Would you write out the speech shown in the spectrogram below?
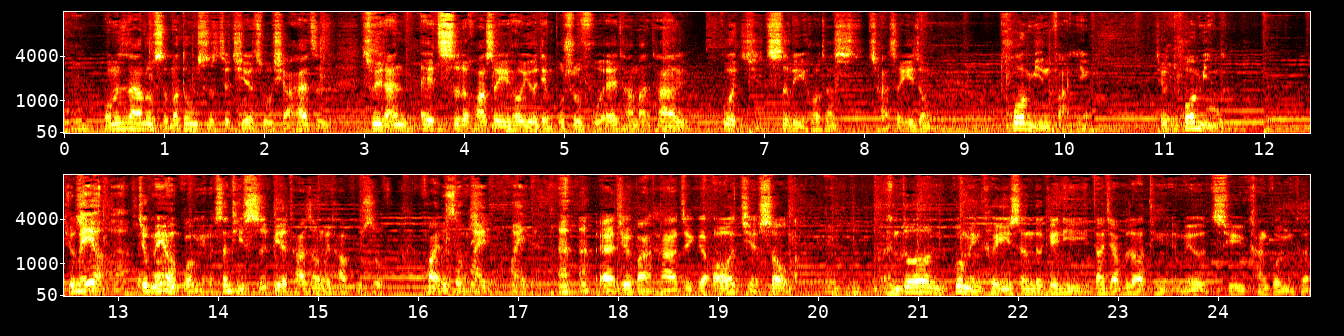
嗯，我们在大陆什么东西就接触，小孩子虽然哎吃了花生以后有点不舒服，哎他们他过几次了以后，他产生一种脱敏反应，就脱敏。了，就没有了，就没有过敏了。身体识别，他认为它不是坏的，不是坏的坏的，呃，就把它这个哦接受了。嗯嗯。很多过敏科医生都给你，大家不知道听有没有去看过敏科？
